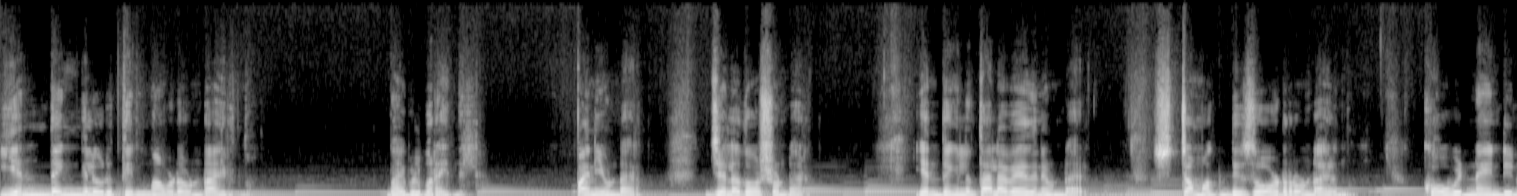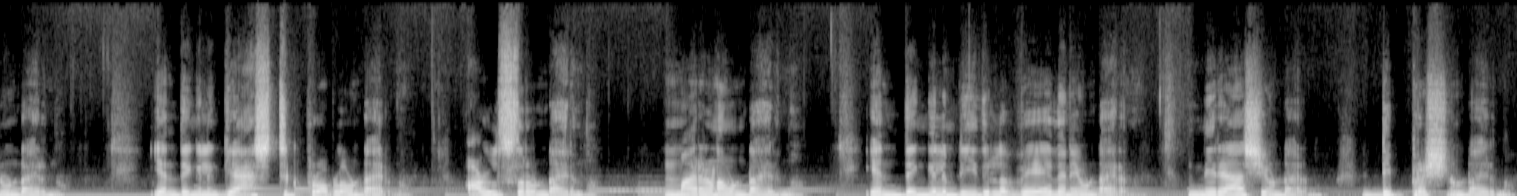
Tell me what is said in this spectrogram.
എന്തെങ്കിലും ഒരു തിന്മ അവിടെ ഉണ്ടായിരുന്നു. ബൈബിൾ പറയുന്നില്ല. പനി ഉണ്ടായിരുന്നു ജലദോഷം ഉണ്ടായിരുന്നു എന്തെങ്കിലും തലവേദന ഉണ്ടായിരുന്നു സ്റ്റമക്ക് ഡിസോർഡർ ഉണ്ടായിരുന്നു കോവിഡ് നയന്റീൻ ഉണ്ടായിരുന്നു എന്തെങ്കിലും ഗ്യാസ്ട്രിക് പ്രോബ്ലം ഉണ്ടായിരുന്നു അൾസർ ഉണ്ടായിരുന്നു മരണം ഉണ്ടായിരുന്നു എന്തെങ്കിലും രീതിയിലുള്ള വേദന ഉണ്ടായിരുന്നു നിരാശയുണ്ടായിരുന്നു ഡിപ്രഷൻ ഉണ്ടായിരുന്നു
